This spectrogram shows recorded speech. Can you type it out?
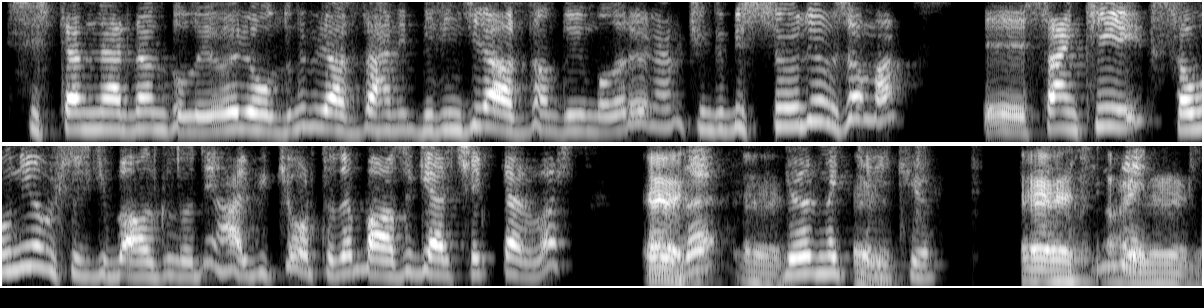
sistemlerden dolayı öyle olduğunu biraz daha hani birinci ağızdan duymaları önemli. Çünkü biz söylüyoruz ama e, sanki savunuyormuşuz gibi algılanıyor. Halbuki ortada bazı gerçekler var. Evet, da evet, görmek evet. gerekiyor. evet, Şimdi- aynen öyle.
